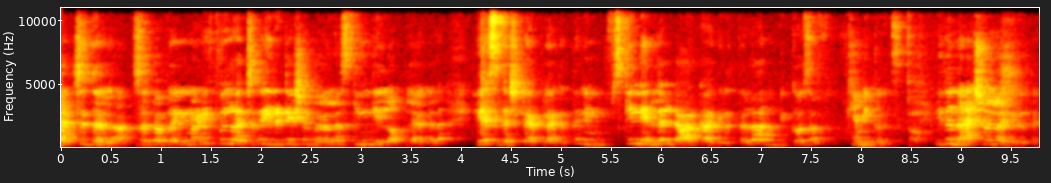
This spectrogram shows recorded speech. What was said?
ಹಚ್ಚದಲ್ಲ ಸ್ವಲ್ಪ ಬ್ಲೆಂಡ್ ಮಾಡಿ ಫುಲ್ ಹಚ್ಚಿದ್ರೆ ಇರಿಟೇಷನ್ ಬರಲ್ಲ ಸ್ಕಿನ್ಗೆ ಎಲ್ಲೂ ಅಪ್ಲೈ ಆಗಲ್ಲ. ಹೇರ್ಸ್ಗಷ್ಟೇ ಅಪ್ಲೈ ಆಗುತ್ತೆ. ನಿಮ್ಮ ಸ್ಕಿನ್ ಎಲ್ಲ ಡಾರ್ಕ್ ಆಗಿರುತ್ತಲ್ಲ ಅದು ಬಿಕಾಸ್ ಆಫ್ ಕೆಮಿಕಲ್ಸ್ ಇದು ನ್ಯಾಚುರಲ್ ಆಗಿರುತ್ತೆ.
